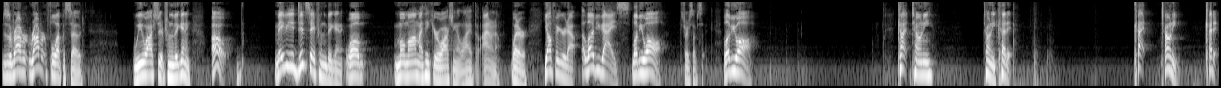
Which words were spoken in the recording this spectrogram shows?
This is a Robert Robert full episode. We watched it from the beginning. Oh, maybe it did say from the beginning. Well, Mo Mom, I think you were watching it live though. I don't know. Whatever. Y'all figure it out. I love you guys. Love you all. Start stop. Love you all. Cut, Tony. Tony, cut it. Cut, Tony. Cut it.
